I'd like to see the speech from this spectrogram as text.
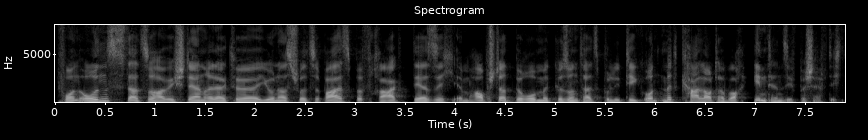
von uns. Dazu habe ich Sternredakteur Jonas Schulze-Pals befragt, der sich im Hauptstadtbüro mit Gesundheitspolitik und mit Karl Lauterbach intensiv beschäftigt.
